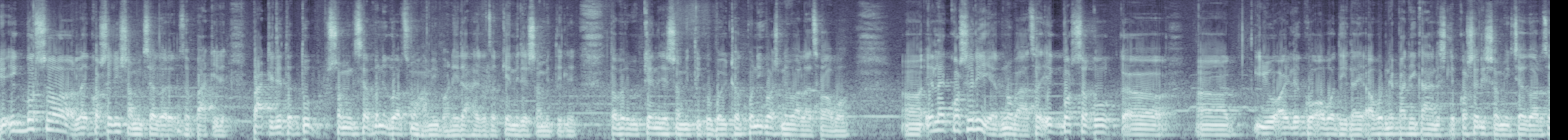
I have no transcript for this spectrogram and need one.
यो एक वर्षलाई कसरी समीक्षा गरेको छ पार्टीले? पार्टीले त त्यो समीक्षा पनि गर्छौँ हामी भनिराखेको छ केन्द्रीय समितिले। तपाईँहरूको केन्द्रीय समितिको बैठक पनि बस्नेवाला छ अब। यसलाई कसरी हेर्नु भएको छ? एक वर्षको यो अहिलेको अवधिलाई अब नेपाली काङ्ग्रेसले कसरी समीक्षा गर्छ?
